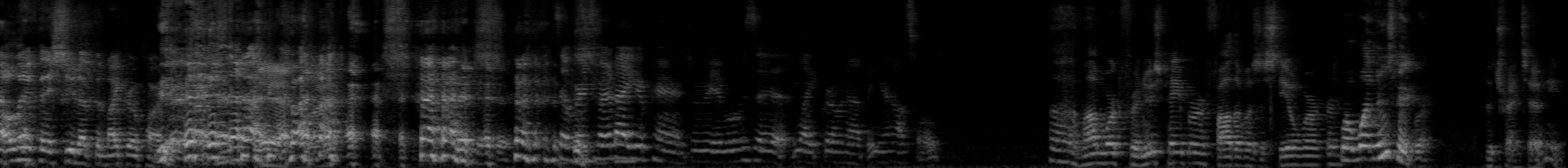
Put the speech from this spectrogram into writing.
only if they shoot up the micro park. so, Rich, what about your parents? What what was it like growing up in your household? Uh, Mom worked for a newspaper. Father was a steel worker. well, what newspaper? The Trentonian.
